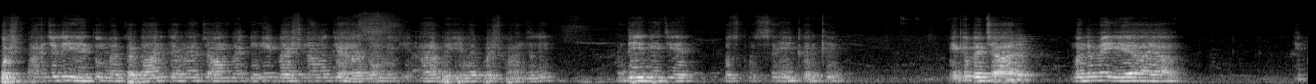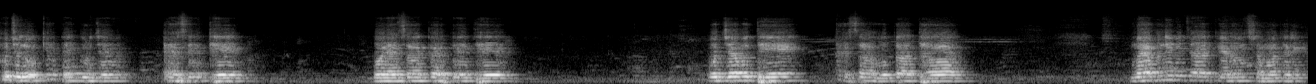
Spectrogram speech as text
पुष्पांजलि हेतु मैं प्रदान करना चाहूँगा, इन्हीं वैष्णवों के हाथों में कि आप ही वो पुष्पांजलि दे दीजिए, उसको सही करके। एक विचार मन में ये आया कुछ लोग कहते हैं गुरुदेव ऐसे थे। वो ऐसा करते थे। वो जब थे, ऐसा होता था। मैं अपने विचार कह रहा हूँ, क्षमा करेंगे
